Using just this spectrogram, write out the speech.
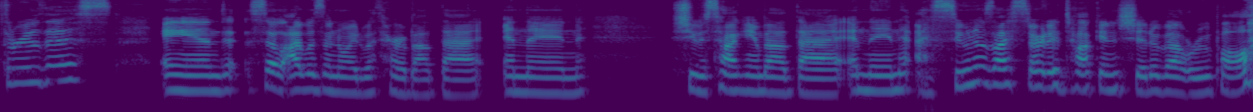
through this. And so I was annoyed with her about that. And then she was talking about that. And then as soon as I started talking shit about RuPaul,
